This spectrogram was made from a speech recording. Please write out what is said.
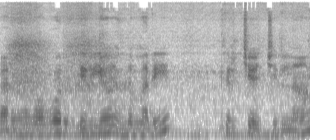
பாருங்கள் ஒவ்வொரு திரியும் இந்த மாதிரி திரிச்சு வச்சிடலாம்.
